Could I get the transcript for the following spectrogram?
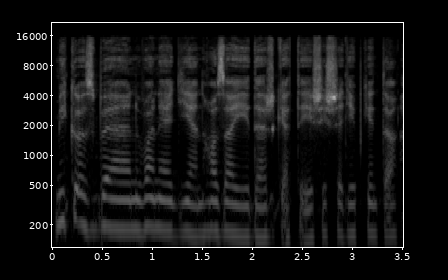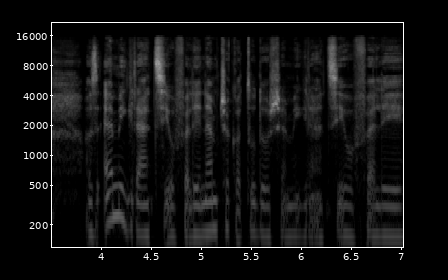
miközben van egy ilyen hazaédesgetés, és egyébként a, az emigráció felé, nem csak a tudós emigráció felé,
